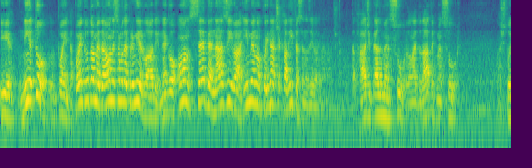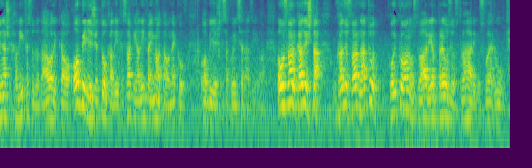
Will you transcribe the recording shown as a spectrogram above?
I nije to pojenta. Pojenta u tome da on ne samo da je premijer vlade, nego on sebe naziva imenom koji inače halife se naziva imenom. Znači, El Hajib El Mansur, onaj dodatak Mansur. Znači to i naše halife su dodavali kao obilježje tog halife. Svaki halifa imao tao neko obilježje sa kojim se nazivao. Ovo stvar ukazuje šta? Ukazuje stvar na to koliko on u stvari jel, preuzeo stvari u svoje ruke.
